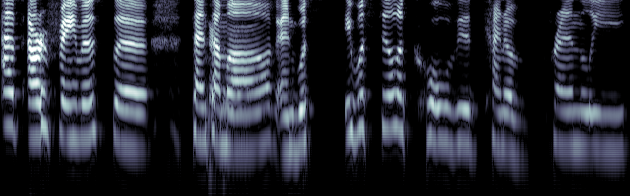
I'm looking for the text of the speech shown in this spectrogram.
at our famous uh, Tintamarre, and was it was still a COVID kind of friendly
